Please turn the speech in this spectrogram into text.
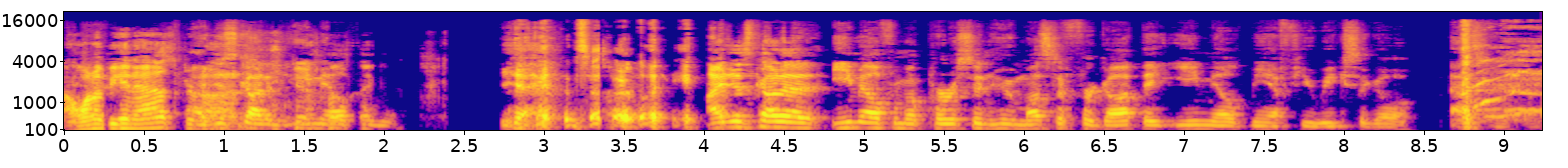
I want to be an astronaut. I just got an email from. Yeah, I just got an email from a person who must have forgot they emailed me a few weeks ago. asking for an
